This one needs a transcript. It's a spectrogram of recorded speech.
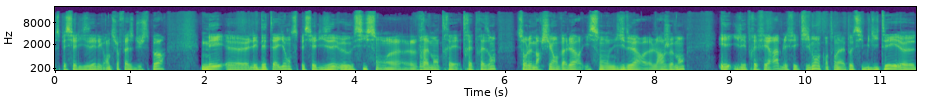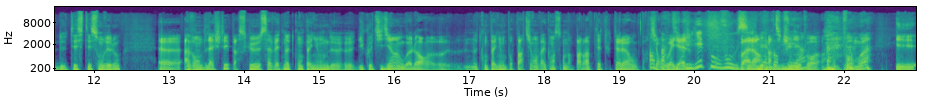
spécialisées, les grandes surfaces face du sport. Mais euh, les détaillants spécialisés, eux aussi, sont euh, vraiment très, très présents. Sur le marché en valeur, ils sont leaders euh, largement. Et il est préférable, effectivement, quand on a la possibilité de tester son vélo, avant de l'acheter parce que ça va être notre compagnon du quotidien ou alors notre compagnon pour partir en vacances, on en parlera peut-être tout à l'heure, ou partir en, voyage. En particulier pour vous aussi. Voilà, en particulier hein. pour, pour moi. Et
